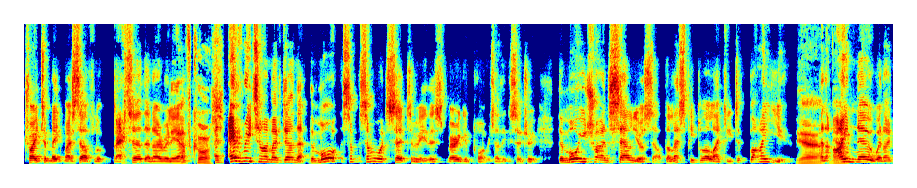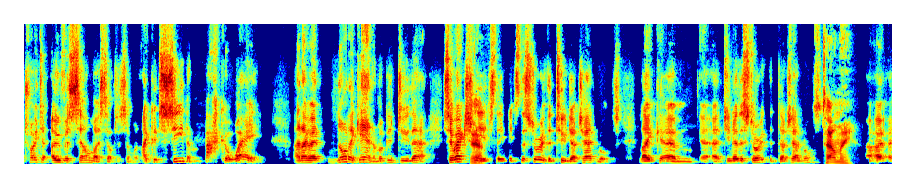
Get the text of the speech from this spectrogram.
tried to make myself look better than i really am Of course. and every time I've done that, the more some, someone once said to me this very good point, which I think is so true. The more you try and sell yourself, the less people are likely to buy you. Yeah. And yeah. I know when I try to oversell myself to someone, I could see them back away. And I went, not again. I'm not going to do that. So actually, Yeah. it's the it's the story of the two Dutch admirals. Like, um, uh, uh, do you know the story, the Dutch admirals? Tell me. Uh, uh,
